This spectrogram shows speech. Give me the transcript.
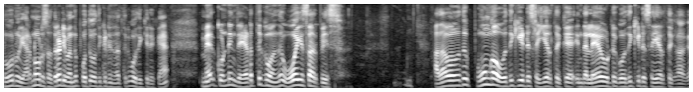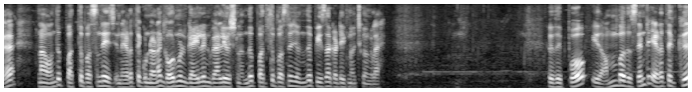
நூறு இரநூறு சதுரடி வந்து பொது ஒதுக்கீடு நிலத்துக்கு ஒதுக்கியிருக்கேன் மேற்கொண்டு இந்த இடத்துக்கு வந்து ஓஎஸ்ஆர்பிஸ் அதாவது பூங்கா ஒதுக்கீடு செய்கிறதுக்கு இந்த லேஅவுட்டுக்கு ஒதுக்கீடு செய்கிறதுக்காக நான் வந்து பத்து பர்சன்டேஜ் இந்த இடத்துக்கு உண்டான கவர்மெண்ட் கைட்லைன் வேல்யூவேஷன்லேருந்து பத்து பர்சன்டேஜ் வந்து பீஸா கட்டிக்கணும்னு வச்சுக்கோங்களேன். இது இப்போது இது ஐம்பது சென்ட் இடத்துக்கு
